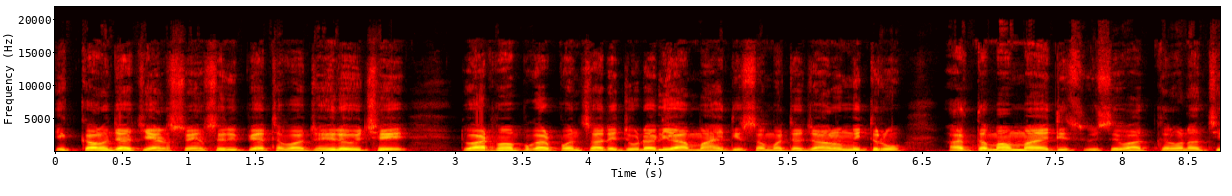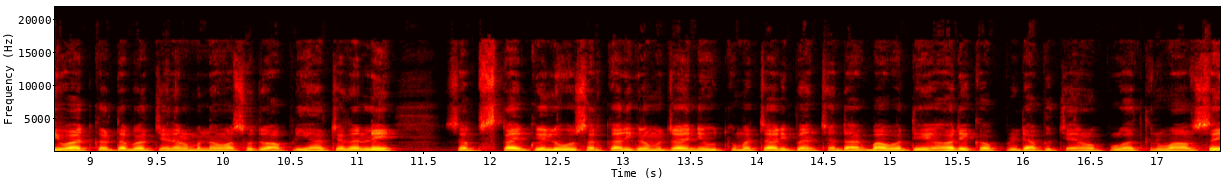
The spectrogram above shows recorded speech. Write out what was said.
એકાવન હજાર ચારસો એંસી રૂપિયા થવા જઈ રહ્યો છે. તો આઠમા પગાર પણ સાથે જોડાયેલી આ માહિતી સમાચાર જાણો મિત્રો. આ તમામ માહિતી વિશે વાત કરવાના છીએ. વાત કરતાં પહેલાં ચેનલમાં નવા છો તો આપણી આ ચેનલને સબસ્ક્રાઇબ કરી સરકારી કર્મચારી નિવૃત્ત કર્મચારી પેન્શન ડાક બાબતે હરેક અપડેટ આપણી ચેનલ પર કરવામાં આવશે.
